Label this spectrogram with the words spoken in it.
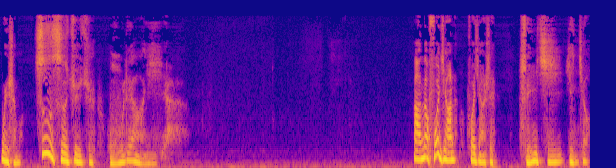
为什么？字字句句无量义呀！啊，那佛讲呢？佛讲是随机应教。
